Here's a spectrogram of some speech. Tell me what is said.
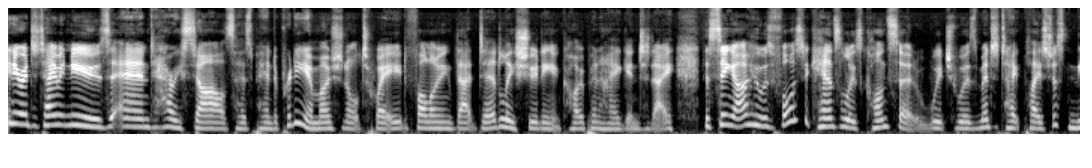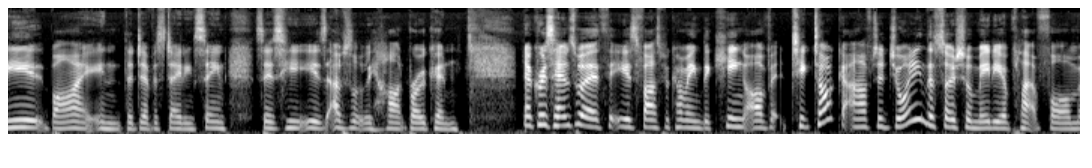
In your entertainment news, and Harry Styles has penned a pretty emotional tweet following that deadly shooting in Copenhagen today. The singer, who was forced to cancel his concert, which was meant to take place just nearby in the devastating scene, says he is absolutely heartbroken. Now, Chris Hemsworth is fast becoming the king of TikTok after joining the social media platform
